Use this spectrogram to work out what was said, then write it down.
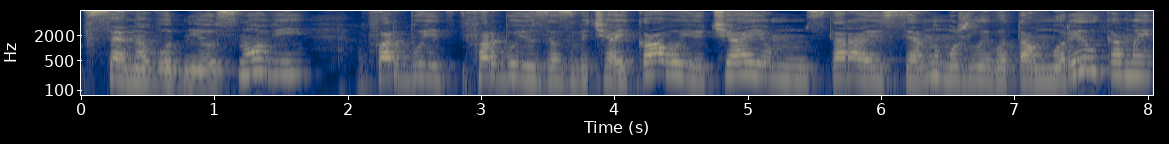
все на водній основі. Фарбую, фарбую зазвичай кавою, чаєм, стараюся, ну, можливо, там морилками.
